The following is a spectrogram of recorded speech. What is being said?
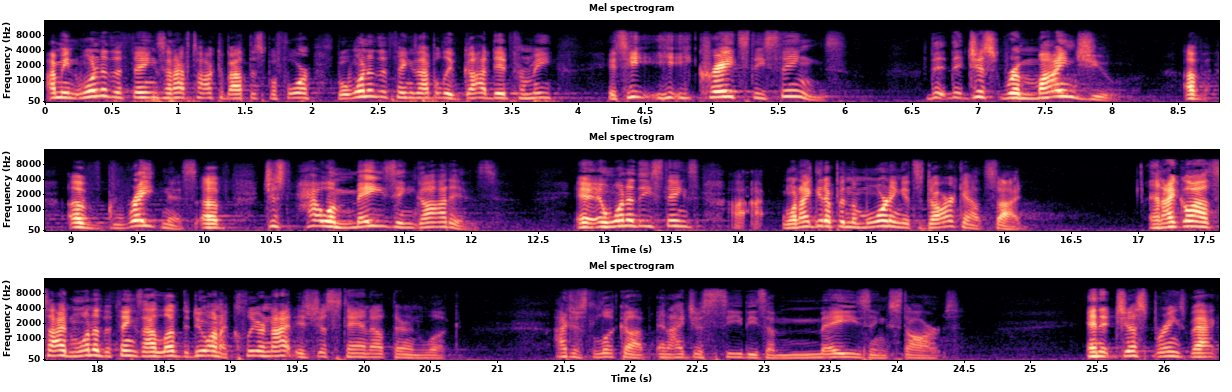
I mean, one of the things, and I've talked about this before, but one of the things I believe God did for me is He, he, creates these things that, that just remind you of, of greatness, of just how amazing God is. And, one of these things, when I get up in the morning, it's dark outside. And I go outside, and one of the things I love to do on a clear night is just stand out there and look. I just look up and I just see these amazing stars. And it just brings back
